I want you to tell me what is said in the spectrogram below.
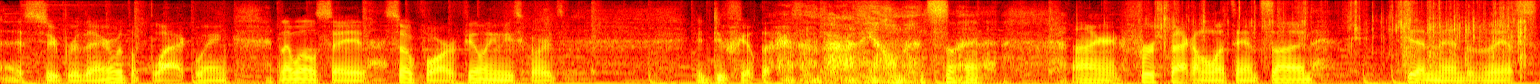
a super there with a Blackwing. And I will say, so far, feeling these cards, it do feel better than the Power of the Elements side. All right, first pack on the left hand side, getting into this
